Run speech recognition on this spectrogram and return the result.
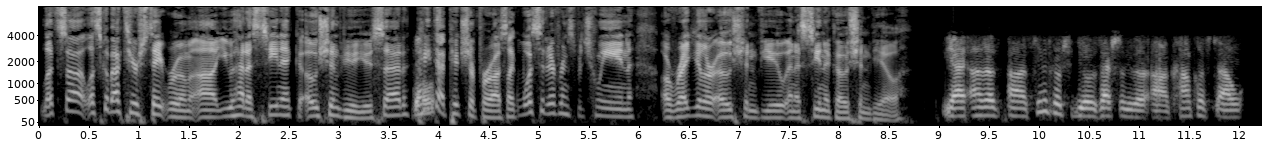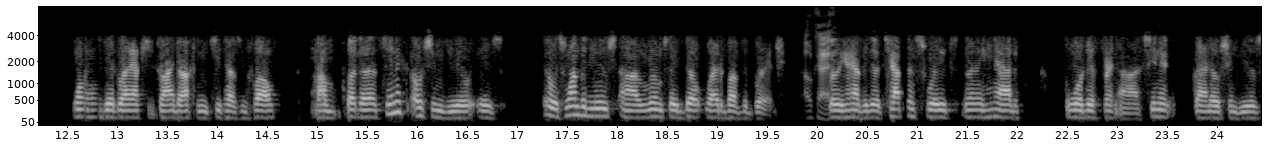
Let's uh, let's go back to your stateroom. Uh, you had a scenic ocean view. You said paint that picture for us. Like, what's the difference between a regular ocean view and a scenic ocean view? Yeah, uh, the uh, scenic ocean view is actually the uh, Conquest uh, one we did right after dry docking in 2012. Um, but the scenic ocean view is it was one of the new uh, rooms they built right above the bridge. Okay. So they had the captain suites. Then they had four different uh, scenic grand ocean views.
